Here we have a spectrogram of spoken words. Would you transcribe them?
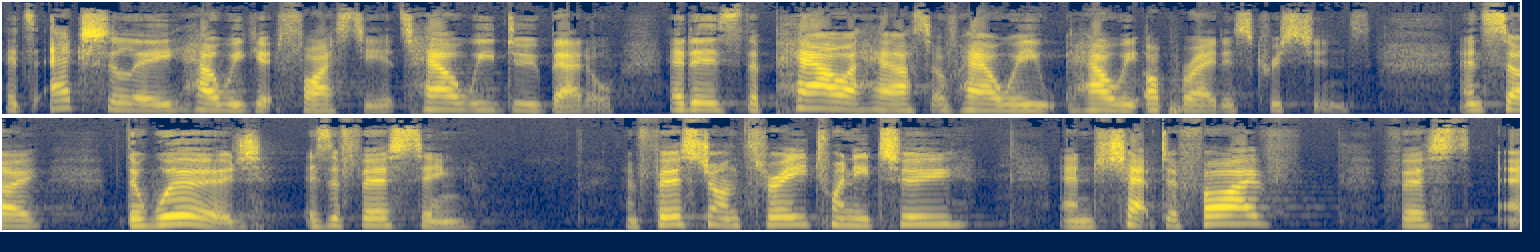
It's actually how we get feisty, it's how we do battle. It is the powerhouse of how we, how we operate as Christians. And so the word is the first thing and 1 John 3 22 and chapter 5, verse, uh,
